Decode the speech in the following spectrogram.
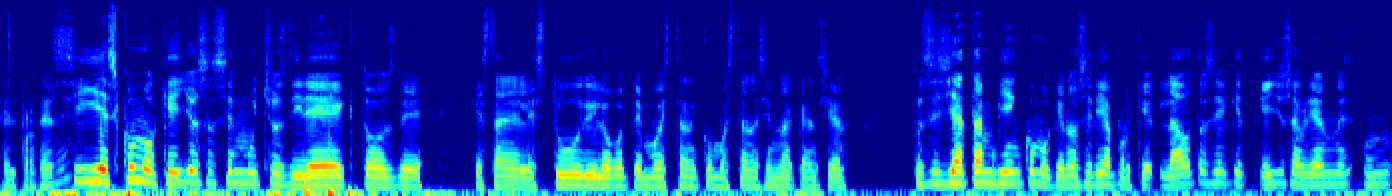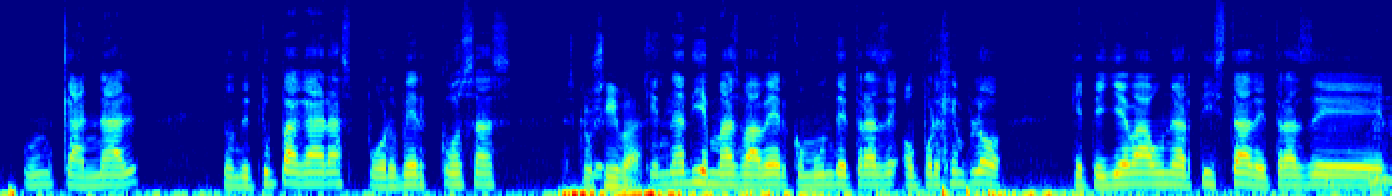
el proceso? Sí, es como que ellos hacen muchos directos de que están en el estudio y luego te muestran cómo están haciendo una canción. Entonces ya también como que no sería, porque la otra sería que ellos abrirían un, un- un canal donde tú pagaras por ver cosas Exclusivas. que nadie más va a ver, como un detrás de, o por ejemplo, que te lleva a un artista detrás de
